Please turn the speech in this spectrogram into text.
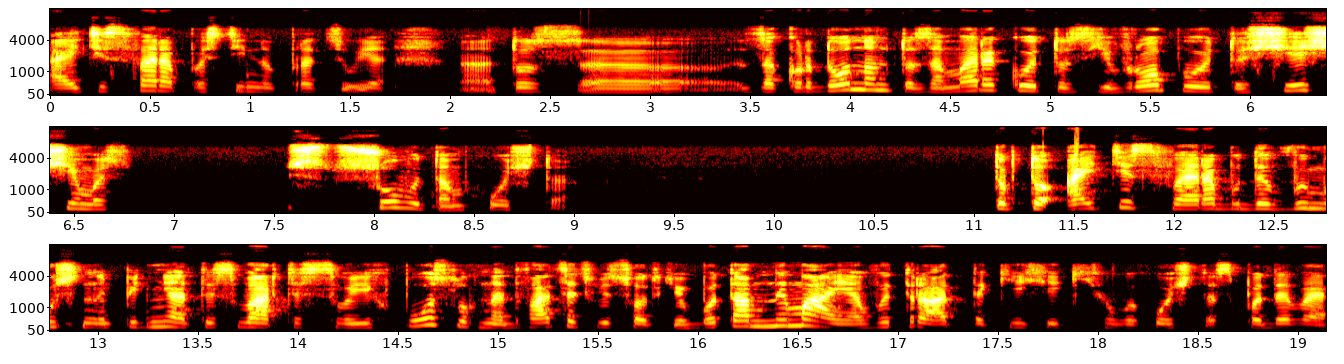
IT-сфера постійно працює е, то з, е, за кордоном, то з Америкою, то з Європою, то ще з чимось. Що ви там хочете? Тобто IT-сфера буде вимушена підняти вартість своїх послуг на 20%, бо там немає витрат таких, яких ви хочете з ПДВ.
